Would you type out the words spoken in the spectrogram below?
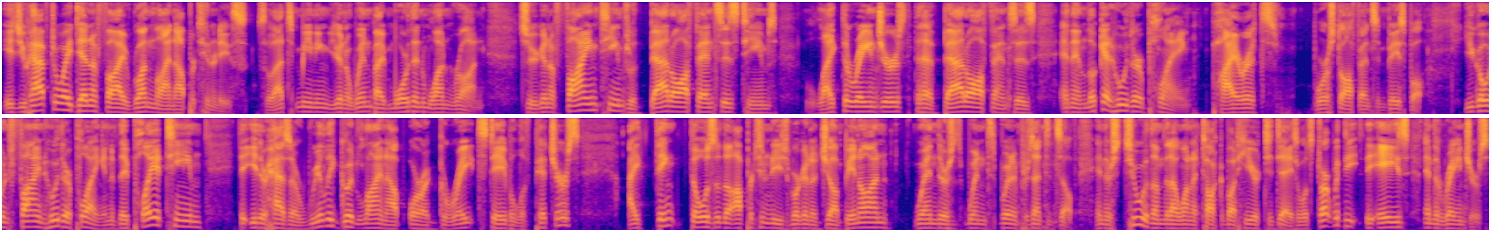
is you have to identify run line opportunities. So that's meaning you're going to win by more than one run. So you're going to find teams with bad offenses, teams like the Rangers that have bad offenses, and then look at who they're playing. Pirates, worst offense in baseball. You go and find who they're playing. And if they play a team that either has a really good lineup or a great stable of pitchers, I think those are the opportunities we're going to jump in on when there's when when it presents itself. And there's two of them that I want to talk about here today. So let's start with the, the A's and the Rangers.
